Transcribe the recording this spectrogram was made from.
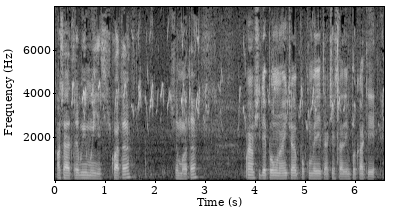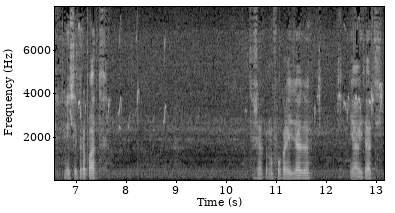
Asta ar trebui mâine să scoată, sâmbătă. Mai am și de pe unul aici, după cum vedeți, acesta din păcate este crăpat. Așa că nu focalizează. Ia uitați.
